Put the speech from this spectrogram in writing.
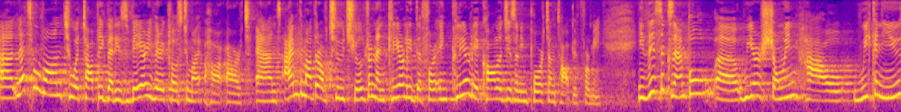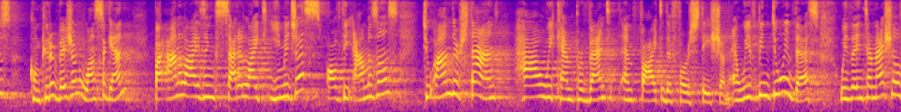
uh, let's move on to a topic that is very, very close to my heart. And I'm the mother of two children, and clearly, the, for, and clearly ecology is an important topic for me. In this example, uh, we are showing how we can use computer vision once again by analyzing satellite images of the Amazons to understand how we can prevent and fight deforestation. And we've been doing this with the International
